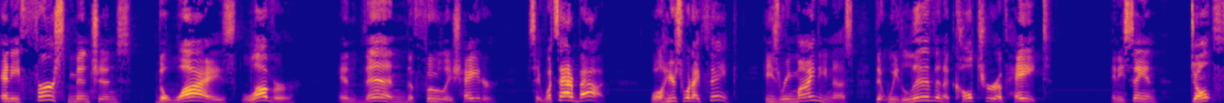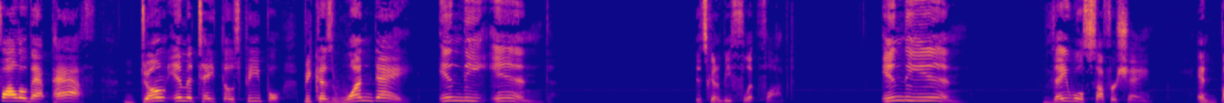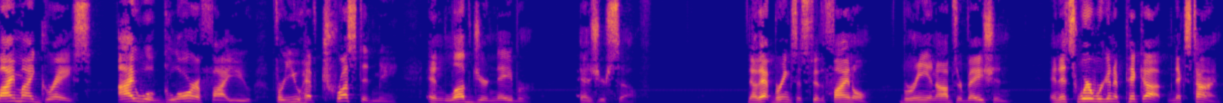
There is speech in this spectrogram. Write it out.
and he first mentions the wise lover and then the foolish hater. You say, what's that about? Well, here's what I think. He's reminding us that we live in a culture of hate. And he's saying, don't follow that path. Don't imitate those people because one day, in the end, it's going to be flip flopped. In the end, they will suffer shame. And by my grace, I will glorify you for you have trusted me and loved your neighbor as yourself. Now, that brings us to the final Berean observation, and it's where we're going to pick up next time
